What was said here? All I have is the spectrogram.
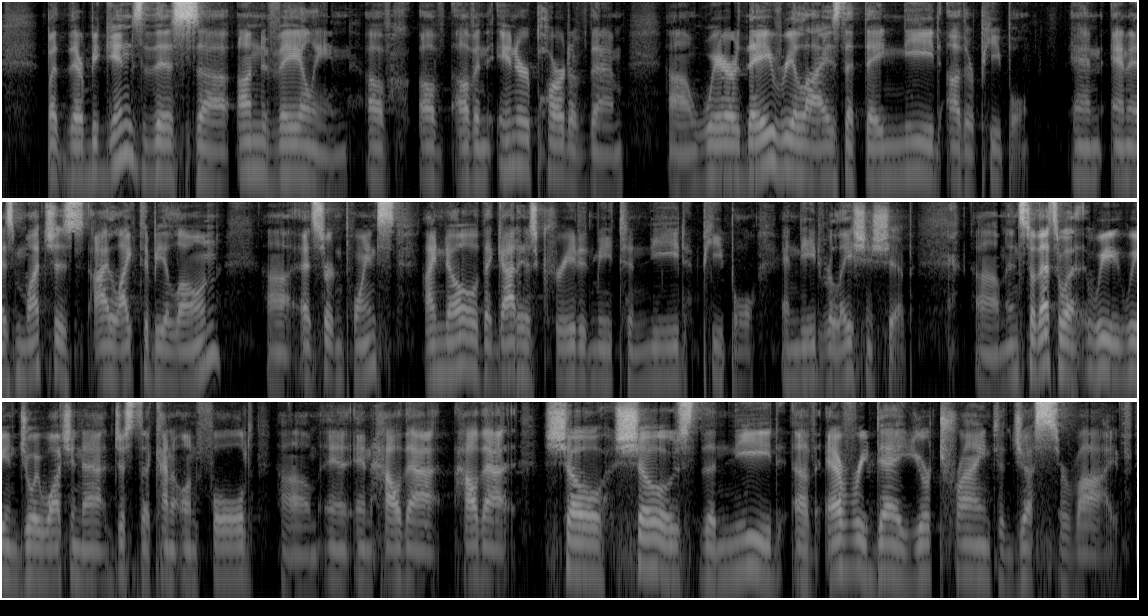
but there begins this uh, unveiling of, of, of an inner part of them uh, where they realize that they need other people. And, and as much as I like to be alone uh, at certain points, I know that God has created me to need people and need relationship. Um, and so that's what we, we enjoy watching that just to kind of unfold um, and, and how that how that show shows the need of every day you're trying to just survive.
